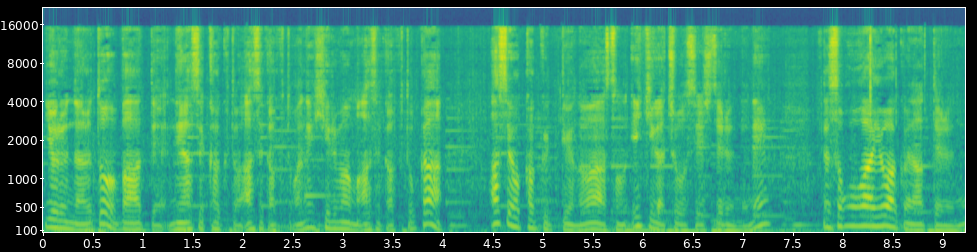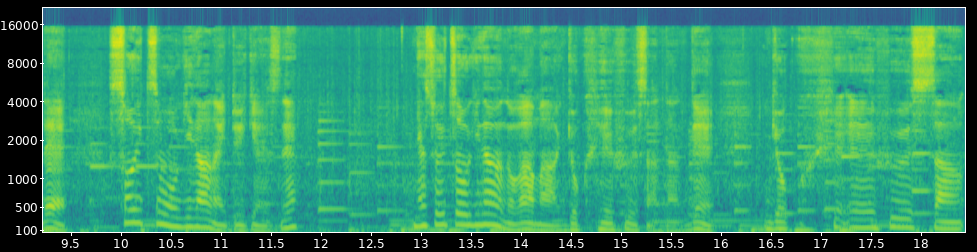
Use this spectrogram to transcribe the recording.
夜になるとバーって寝汗かくとか汗かくとかね昼間も汗かくとか汗をかくっていうのはその息が調整してるんでね。でそこが弱くなってるんでそいつも補わないといけないですね。でそいつを補うのがまあ玉平風散なんで玉平風散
